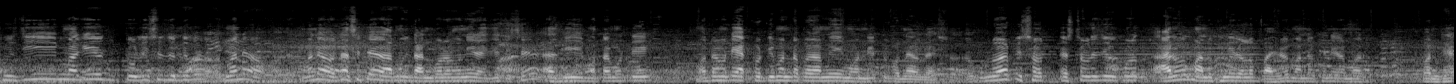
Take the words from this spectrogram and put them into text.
খুজি মাগি তুলিছোঁ যদিও মানে মানে অদাচিতে আমাক দান বৰঙণি ৰাইজে দিছে। আজি মোটামুটি মোটামুটি এক কোটিমান টকাৰ আমি এই মন্দিৰটো বনাই ওলাইছোঁ। ওলোৱাৰ পিছত এষ্ট্ৰলজিৰ ওপৰত আৰু মানুহখিনিৰ অলপ বাহিৰৰ মানুহখিনিৰ আমাৰ সন্ধিয়া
